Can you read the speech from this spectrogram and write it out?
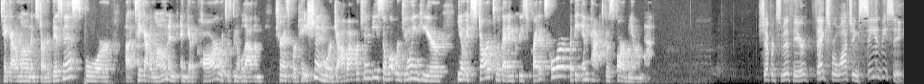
take out a loan and start a business or uh, take out a loan and, and get a car, which is going to allow them transportation and more job opportunities. So what we're doing here, you know, it starts with that increased credit score, but the impact goes far beyond that. Shepard Smith here. Thanks for watching CNBC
